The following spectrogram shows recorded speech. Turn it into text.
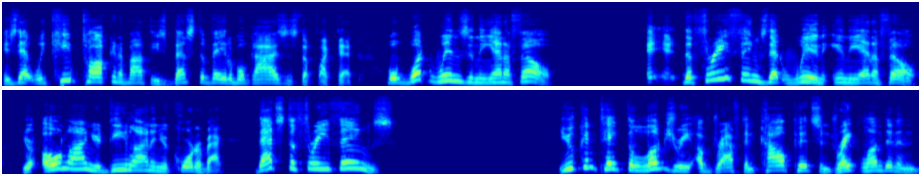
Is that we keep talking about these best available guys and stuff like that. Well, what wins in the NFL? It, it, the three things that win in the NFL your O line, your D line, and your quarterback. That's the three things. You can take the luxury of drafting Kyle Pitts and Drake London and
